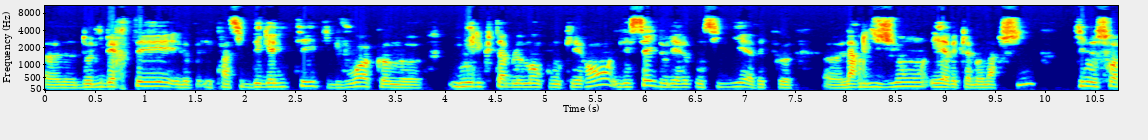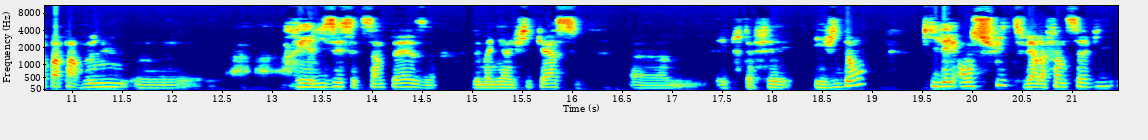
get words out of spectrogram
de liberté et le, les principes d'égalité qu'il voit comme inéluctablement conquérants. Il essaye de les réconcilier avec la religion et avec la monarchie, qui ne soit pas parvenu à réaliser cette synthèse de manière efficace euh, est tout à fait évident. Qu'il est ensuite, vers la fin de sa vie,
